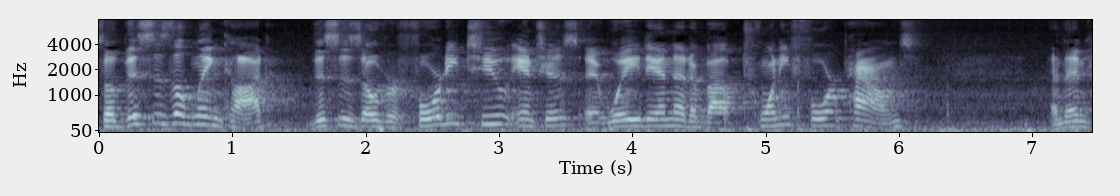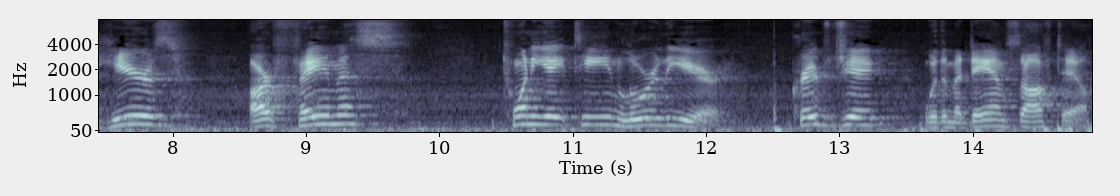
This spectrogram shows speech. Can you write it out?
So this is a lingcod. This is over 42 inches. It weighed in at about 24 pounds. And then here's our famous 2018 Lure of the Year. Cribbs jig with a Madame Softail.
